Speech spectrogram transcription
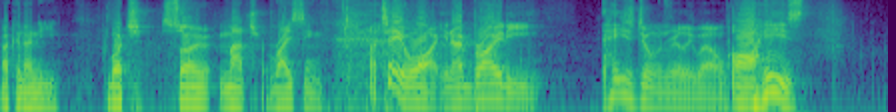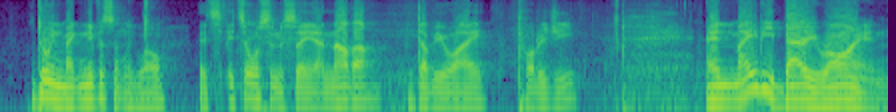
I can only watch so much racing. I tell you what, you know, Brody, he's doing really well. Oh, he's doing magnificently well. It's it's awesome to see another WA prodigy. And maybe Barry Ryan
